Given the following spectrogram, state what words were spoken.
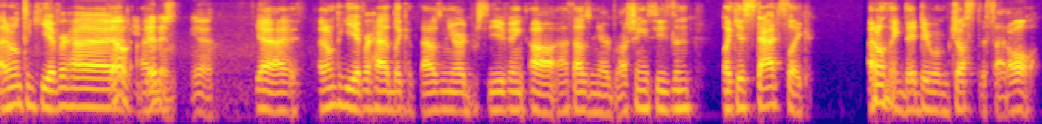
I don't think he ever had No, he I didn't. was- Yeah. yeah, I, I don't think he ever had like a thousand yard receiving uh a thousand yard rushing season. Like his stats like I don't think they do him justice at all.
